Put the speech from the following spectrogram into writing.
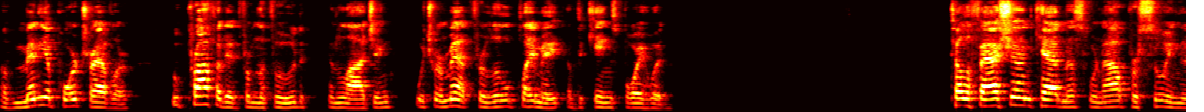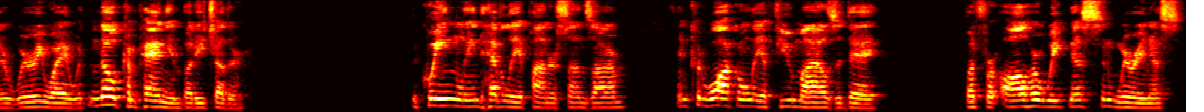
of many a poor traveler who profited from the food and lodging which were meant for little playmate of the king's boyhood. Telephassa and Cadmus were now pursuing their weary way with no companion but each other. The queen leaned heavily upon her son's arm and could walk only a few miles a day. But for all her weakness and weariness,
